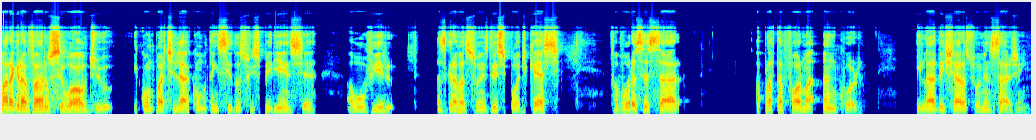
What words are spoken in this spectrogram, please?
Para gravar o seu áudio e compartilhar como tem sido a sua experiência ao ouvir as gravações deste podcast, favor acessar a plataforma Anchor e lá deixar a sua mensagem.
